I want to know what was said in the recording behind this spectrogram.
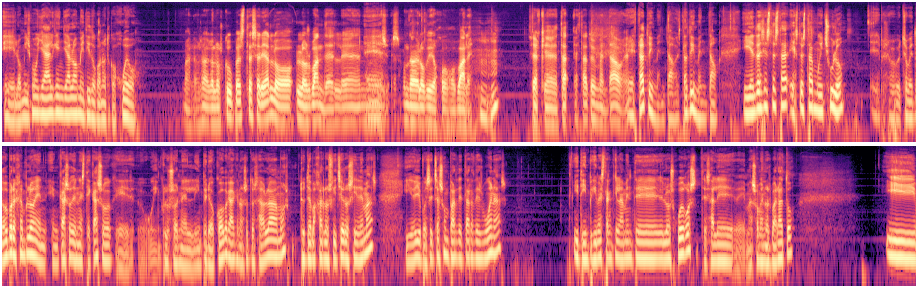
eh, lo mismo ya alguien ya lo ha metido con otro juego. Vale, o sea, que los cubes este serían lo- los bundles en Eso el es. mundo de los videojuegos, vale. Ujú. O sea, es que está, está todo inventado, ¿eh? Está todo inventado, está todo inventado. Y entonces esto está, esto está muy chulo. eh, sobre todo, por ejemplo, en, en caso en este caso, que, o incluso en el Imperio Cobra que nosotros hablábamos, tú te bajas los ficheros y demás, y oye, pues echas un par de tardes buenas y te imprimes tranquilamente los juegos, te sale eh, más o menos barato. Y,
